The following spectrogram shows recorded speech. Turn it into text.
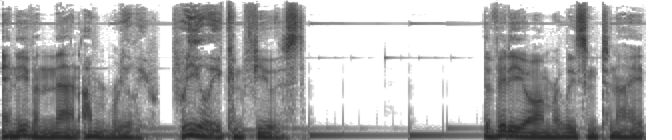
And even then, I'm really, really confused. The video I'm releasing tonight,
